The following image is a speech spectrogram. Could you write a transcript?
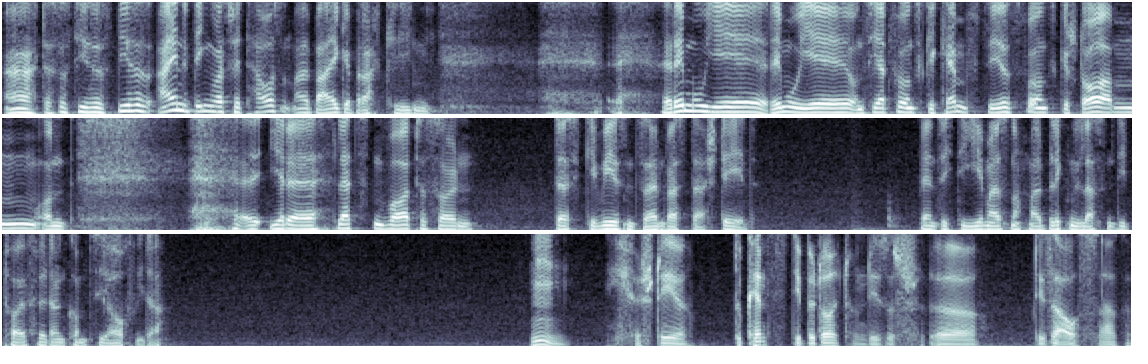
Ach, das ist dieses, dieses eine Ding, was wir tausendmal beigebracht kriegen. Remouillet, Remouillet, und sie hat für uns gekämpft, sie ist für uns gestorben und ihre letzten Worte sollen das gewesen sein, was da steht. Wenn sich die jemals nochmal blicken lassen, die Teufel, dann kommt sie auch wieder. Hm, ich verstehe. Du kennst die Bedeutung dieses, äh, dieser Aussage,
